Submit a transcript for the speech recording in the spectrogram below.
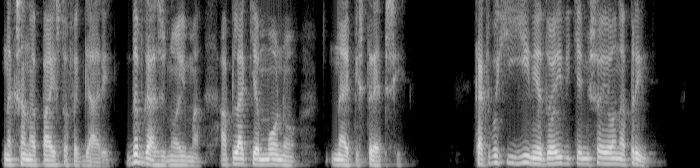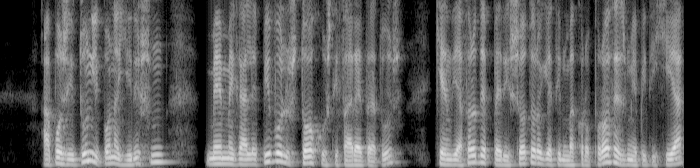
να ξαναπάει στο φεγγάρι; Δεν βγάζει νόημα απλά και μόνο να επιστρέψει. Κάτι που έχει γίνει εδώ ήδη και μισό αιώνα πριν. Αποζητούν λοιπόν να γυρίσουν με μεγαλεπίβολους στόχους στη φαρέτρα τους και ενδιαφέρονται περισσότερο για την μακροπρόθεσμη επιτυχία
